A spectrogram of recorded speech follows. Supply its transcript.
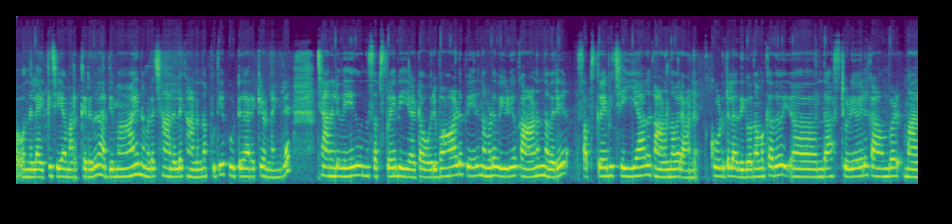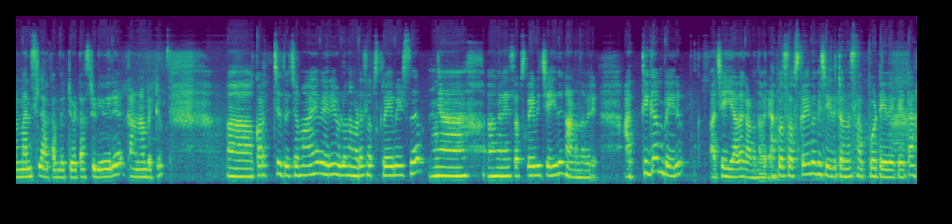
ഒന്ന് ലൈക്ക് ചെയ്യാൻ മറക്കരുത്. ആദ്യമായി നമ്മുടെ ചാനൽ കാണുന്ന പുതിയ കൂട്ടുകാരൊക്കെ ഉണ്ടെങ്കിൽ ചാനൽ വേഗം ഒന്ന് സബ്സ്ക്രൈബ് ചെയ്യുക കേട്ടോ. ഒരുപാട് പേര് നമ്മുടെ വീഡിയോ കാണുന്നവർ സബ്സ്ക്രൈബ് ചെയ്യാതെ കാണുന്നവരാണ് കൂടുതലധികവും നമുക്കത് എന്താ സ്റ്റുഡിയോയിൽ കാണുമ്പോൾ മനസ്സിലാക്കാൻ പറ്റും കേട്ടോ. സ്റ്റുഡിയോയിൽ കാണാൻ പറ്റും. കുറച്ച് തുച്ഛമായ പേരേ ഉള്ളൂ നമ്മുടെ സബ്സ്ക്രൈബേഴ്സ് അങ്ങനെ സബ്സ്ക്രൈബ് ചെയ്ത് കാണുന്നവർ അധികം പേരും ചെയ്യാതെ കാണുന്നവരാണ്. അപ്പോൾ സബ്സ്ക്രൈബ് ഒക്കെ ചെയ്തിട്ടൊന്ന് സപ്പോർട്ട് ചെയ്തേക്കേട്ടാ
